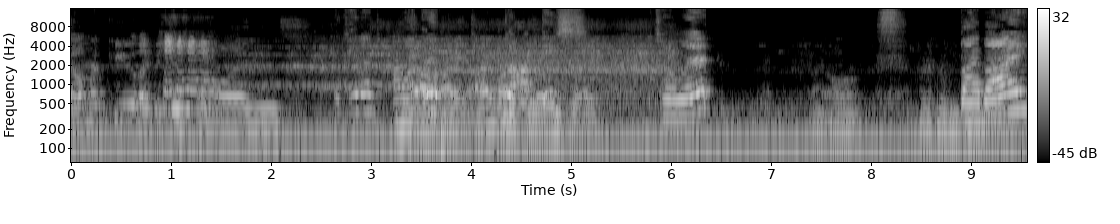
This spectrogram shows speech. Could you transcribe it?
some are cute, like the dimple ones. Okay, that's all. Yeah, I, I like those, Tell it. I, Bye bye.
